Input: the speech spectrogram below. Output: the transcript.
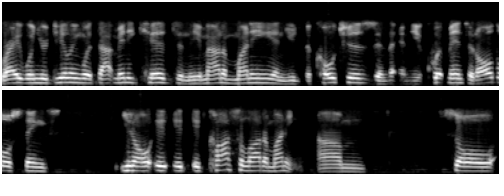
right? When you're dealing with that many kids and the amount of money and you, the coaches and the, and the equipment and all those things, you know, it, it, it costs a lot of money. Um, so,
